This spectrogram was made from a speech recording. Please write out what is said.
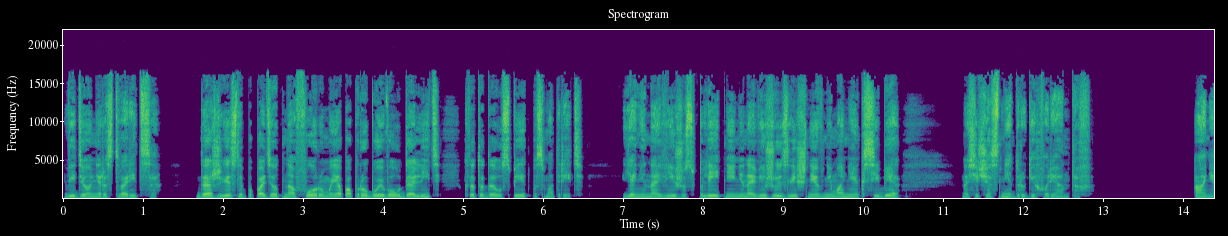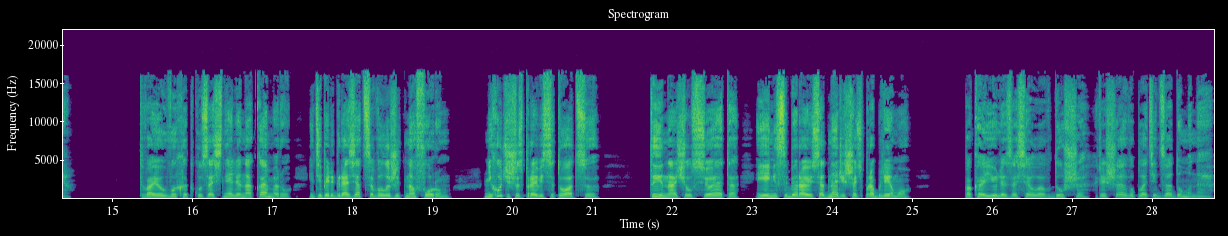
видео не растворится. Даже если попадет на форум, и я попробую его удалить, кто-то да успеет посмотреть. Я ненавижу сплетни и ненавижу излишнее внимание к себе, но сейчас нет других вариантов. Аня. Твою выходку засняли на камеру и теперь грозятся выложить на форум. Не хочешь исправить ситуацию? Ты начал все это, и я не собираюсь одна решать проблему. Пока Юля засела в душе, решаю воплотить задуманное.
